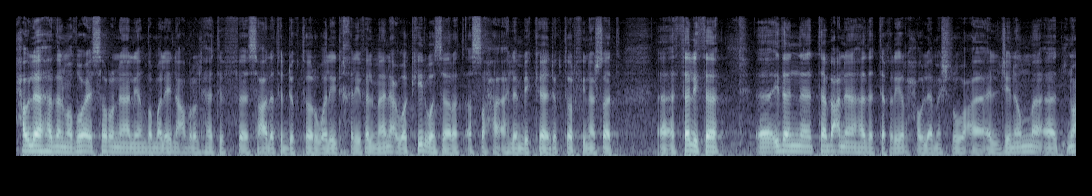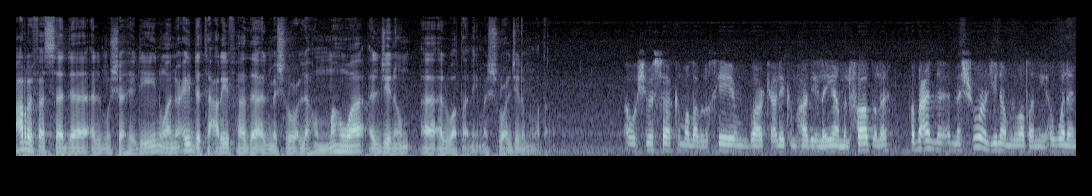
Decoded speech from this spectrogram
حول هذا الموضوع يسرنا أن ينضم إلينا عبر الهاتف سعادة الدكتور وليد خليفة المانع وكيل وزارة الصحة. أهلا بك دكتور في نشرة الثالثة. إذا تابعنا هذا التقرير حول مشروع الجينوم. نعرف السادة المشاهدين ونعيد تعريف هذا المشروع لهم. ما هو الجينوم الوطني؟ مشروع الجينوم الوطني. أول شيء مساكم الله بالخير ومبارك عليكم هذه الأيام الفاضلة. طبعا مشروع الجينوم الوطني أولا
